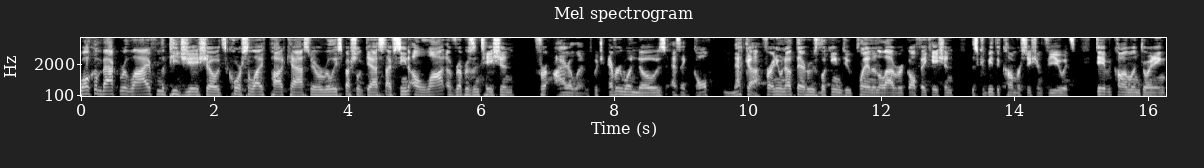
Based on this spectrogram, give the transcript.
Welcome back. We're live from the PGA show. It's Course of Life podcast. We have a really special guest. I've seen a lot of representation for Ireland, which everyone knows as a golf mecca. For anyone out there who's looking to plan an elaborate golf vacation, this could be the conversation for you. It's David Connellan joining.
